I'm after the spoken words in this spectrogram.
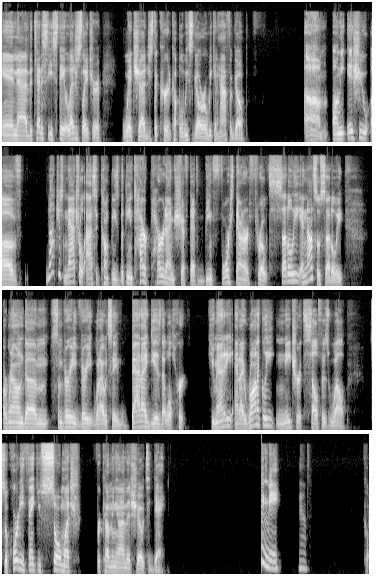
in uh, the Tennessee state legislature, which uh, just occurred a couple of weeks ago or a week and a half ago, um, on the issue of not just natural asset companies, but the entire paradigm shift that's being forced down our throats subtly and not so subtly around um, some very, very, what I would say, bad ideas that will hurt humanity and ironically, nature itself as well. So, Courtenay, thank you so much for coming on the show today. Me. Yeah. Cool.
